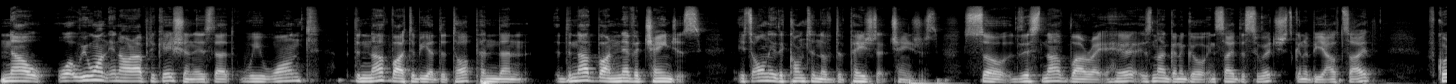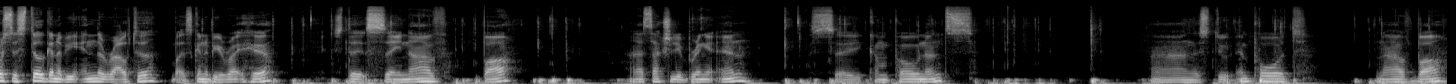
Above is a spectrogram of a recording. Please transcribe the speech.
Now, what we want in our application is that we want the navbar to be at the top and then the navbar never changes. It's only the content of the page that changes. So this navbar right here is not going to go inside the switch. It's going to be outside. Of course, it's still going to be in the router, but it's going to be right here. So say nav bar. And let's actually bring it in. Say components. And let's do import nav bar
